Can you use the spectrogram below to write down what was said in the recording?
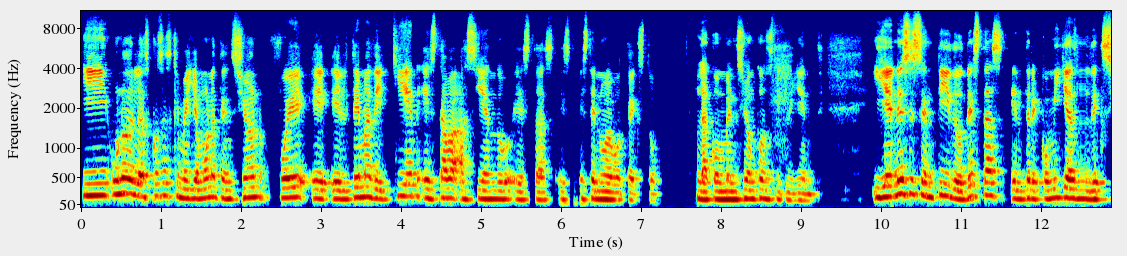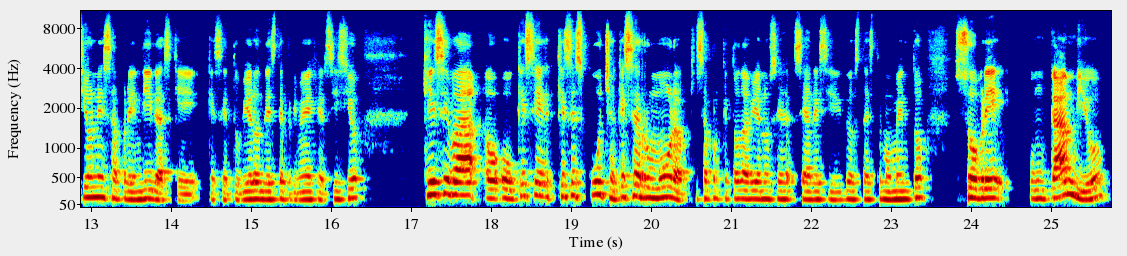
Y una de las cosas que me llamó la atención fue eh, el tema de quién estaba haciendo estas, este nuevo texto, la convención constituyente. Y en ese sentido, de estas, entre comillas, lecciones aprendidas que, se tuvieron de este primer ejercicio, ¿qué se va o, qué, se, qué se escucha, qué se rumora, quizá porque todavía no se, se ha decidido hasta este momento, sobre un cambio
